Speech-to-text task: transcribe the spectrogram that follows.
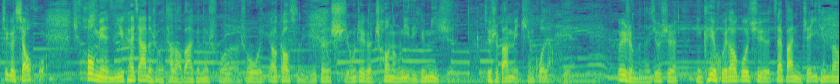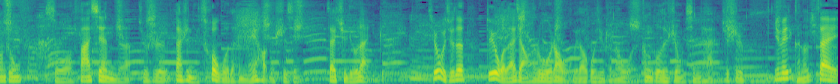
这个小伙后面离开家的时候，他老爸跟他说了，说我要告诉你一个使用这个超能力的一个秘诀，就是把每天过两遍。为什么呢？就是你可以回到过去，再把你这一天当中所发现的，就是但是你错过的很美好的事情，再去浏览一遍。嗯，其实我觉得对于我来讲如果让我回到过去，可能我更多的是这种心态，就是。因为可能在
